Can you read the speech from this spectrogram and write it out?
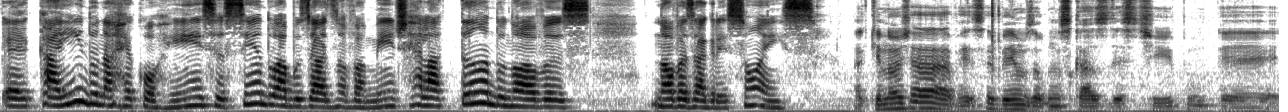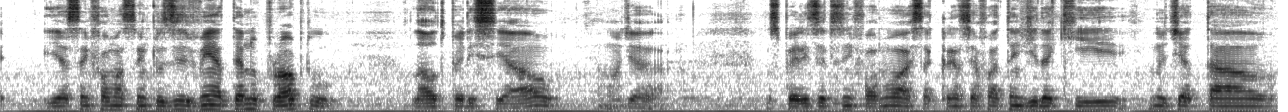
é, caindo na recorrência, sendo abusados novamente, relatando novas novas agressões? Aqui nós já recebemos alguns casos desse tipo é, e essa informação inclusive vem até no próprio laudo pericial, onde a, os peritos eles informam, oh, essa criança já foi atendida aqui no dia tal.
